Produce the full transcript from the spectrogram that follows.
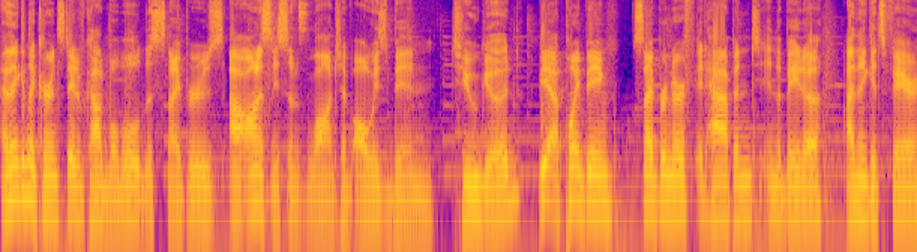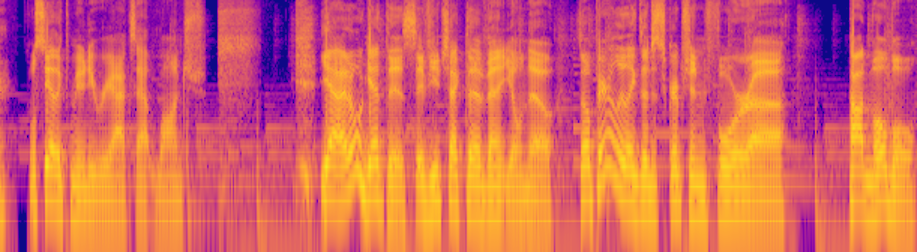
I think in the current state of COD Mobile, the snipers, uh, honestly since launch, have always been too good. But yeah, point being, sniper nerf, it happened in the beta. I think it's fair. We'll see how the community reacts at launch. Yeah, I don't get this. If you check the event, you'll know. So apparently, like the description for uh, COD Mobile,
